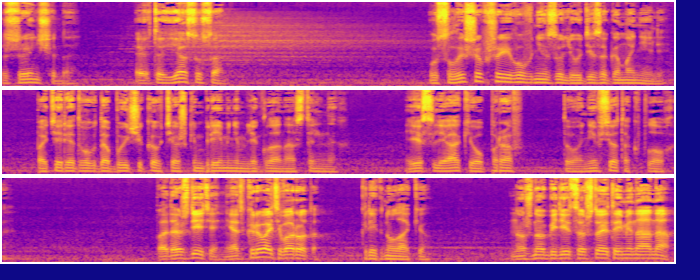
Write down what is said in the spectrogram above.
«Женщина! Это я, Сусан!» Услышавшие его внизу люди загомонили. Потеря двух добытчиков тяжким бременем легла на остальных. Если Акио прав, то не все так плохо. «Подождите, не открывайте ворота!» — крикнул Акио. «Нужно убедиться, что это именно она!»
